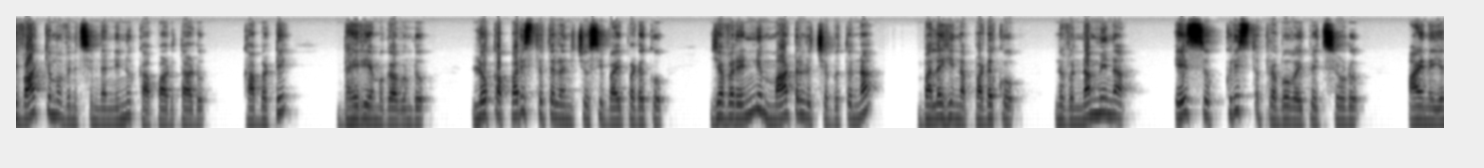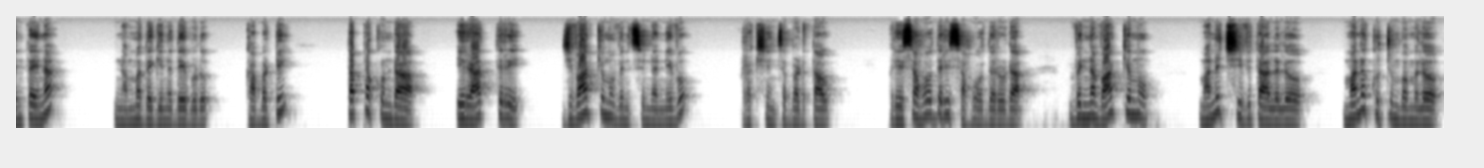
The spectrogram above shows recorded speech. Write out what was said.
ఈ వాక్యము వినిచిన్న నిన్ను కాపాడుతాడు. కాబట్టి ధైర్యముగా ఉండు. లోక పరిస్థితులను చూసి భయపడకు. ఎవరెన్ని మాటలు చెబుతున్నా బలహీన పడకు. నువ్వు నమ్మిన యేసు క్రీస్తు ప్రభు వైపే చూడు. ఆయన ఎంతైనా నమ్మదగిన దేవుడు. కాబట్టి తప్పకుండా ఈ రాత్రి జీవాక్యము వినిచిన నీవు రక్షించబడతావు. ప్రియ సహోదరి సహోదరుడా విన్న వాక్యము మన జీవితాలలో మన కుటుంబములో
